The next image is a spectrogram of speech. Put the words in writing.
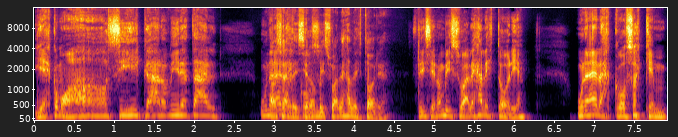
Y es como, oh, sí, claro, mira tal. Una o de sea, le hicieron cosas- visuales a la historia. le hicieron visuales a la historia. Una de las cosas que,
